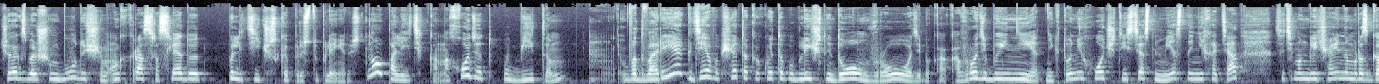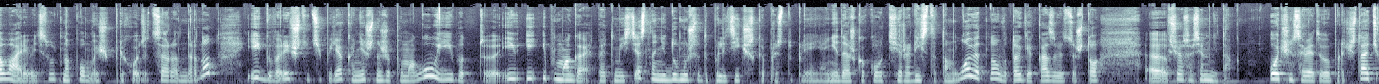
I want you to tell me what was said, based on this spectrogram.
человек с большим будущим, он как раз расследует политическое преступление. То есть, ну, политика находит убитым во дворе, где вообще-то какой-то публичный дом вроде бы как, а вроде бы и нет. Никто не хочет, естественно, местные не хотят с этим англичанином разговаривать. Тут на помощь приходит сэр Андернот и говорит, что типа я, конечно же, помогу, и вот и, и, и помогает. Поэтому, естественно, они думают, что это политическое преступление. Они даже какого-то террориста там ловят, но в итоге оказывается, что э, все совсем не так. Очень советую его прочитать,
